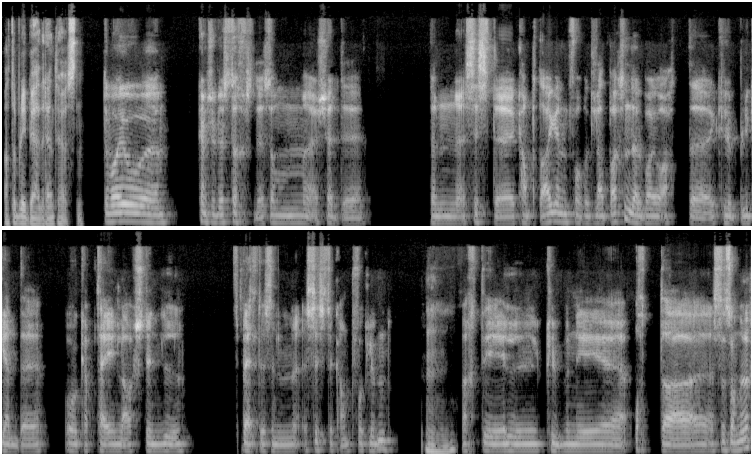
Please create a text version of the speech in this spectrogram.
at det blir bedre enn til høsten. Det var jo eh, kanskje det største som skjedde den siste kampdagen for Gladbach sin del, var jo at eh, klubblegende og kaptein Lars Stindl spilte sin siste kamp for klubben. Vært i klubben i eh, åtte sesonger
